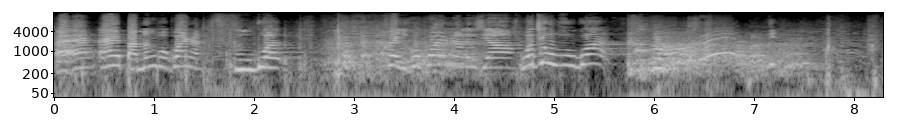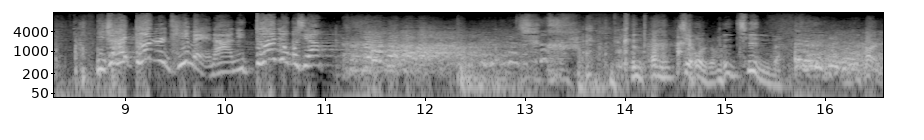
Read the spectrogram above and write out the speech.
哎哎哎，把门给我关上，不关，快你给我关上，刘星。我就不关。你你这还德智体美呢？你德就不行。这孩子，跟他们较什么劲呢？我告诉你，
